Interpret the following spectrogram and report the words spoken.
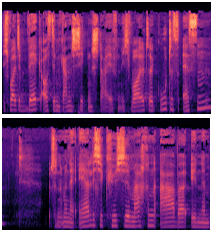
ich wollte weg aus dem ganz schicken Steifen. Ich wollte gutes Essen, schon immer eine ehrliche Küche machen, aber in einem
